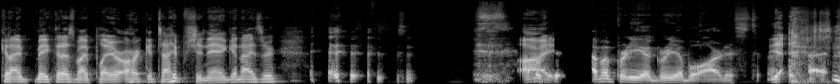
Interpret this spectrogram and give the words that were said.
Can I make that as my player archetype, shenaniganizer? All I'm right. A, I'm a pretty agreeable artist. Yeah. I,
